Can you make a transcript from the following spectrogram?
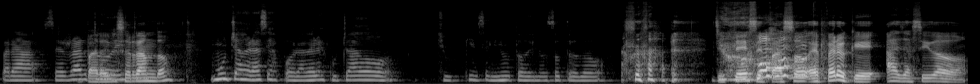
para cerrar Para todo ir esto, cerrando, muchas gracias por haber escuchado 15 minutos de nosotros dos. si usted se pasó, espero que haya sido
